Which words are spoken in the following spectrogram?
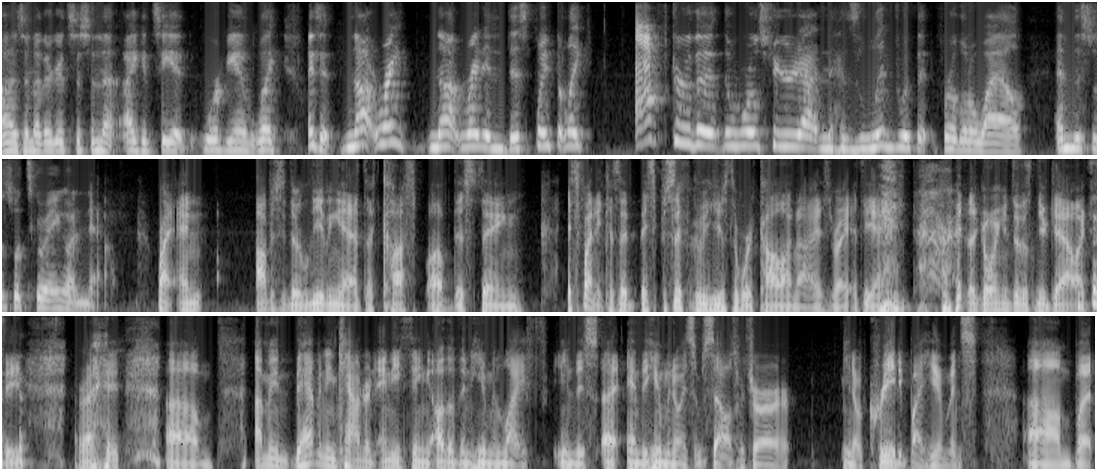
uh, is another good system that I could see it working in. Like, like I said, not right, not right in this point, but like after the the world's figured it out and has lived with it for a little while, and this is what's going on now. Right, and obviously they're leaving it at the cusp of this thing. It's funny because they specifically use the word colonize right at the end. right, they're going into this new galaxy. right. Um, I mean, they haven't encountered anything other than human life in this, uh, and the humanoids themselves, which are you know created by humans. Um, but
